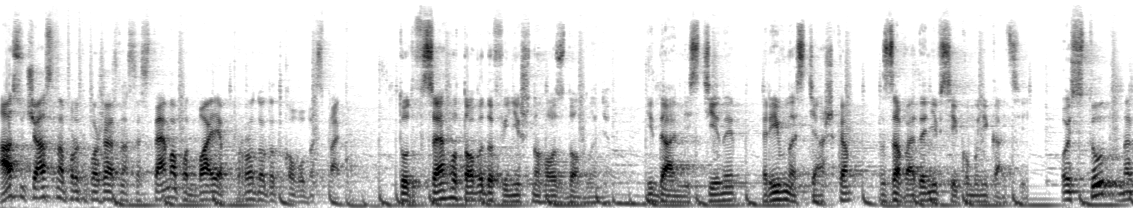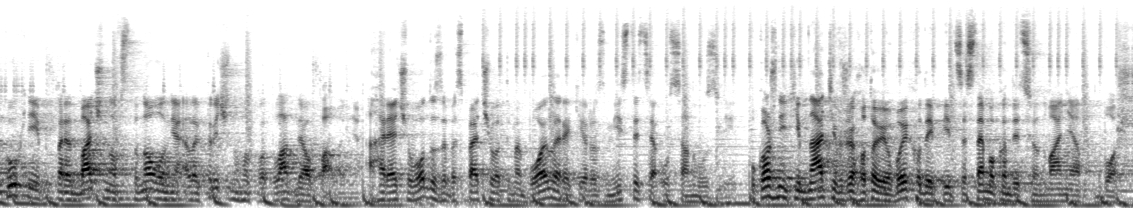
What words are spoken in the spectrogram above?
А сучасна протипожежна система подбає про додаткову безпеку. Тут все готове до фінішного оздоблення. Ідеальні стіни, рівна стяжка, заведені всі комунікації. Ось тут на кухні передбачено встановлення електричного котла для опалення, а гарячу воду забезпечуватиме бойлер, який розміститься у санвузлі. У кожній кімнаті вже готові виходи під систему кондиціонування Bosch.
